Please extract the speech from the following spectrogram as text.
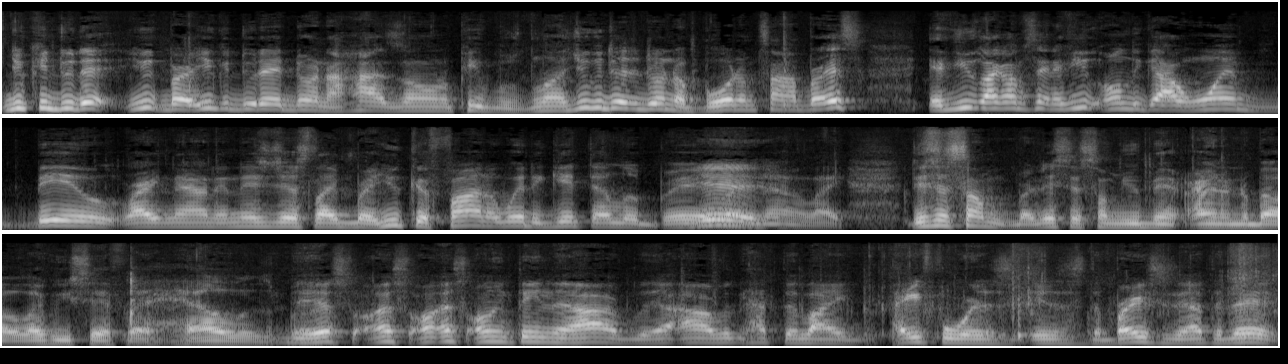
You can do that, you bro. You can do that during the hot zone of people's lunch. You can do it during the boredom time, bro. It's if you like I'm saying, if you only got one bill right now, then it's just like, bro, you could find a way to get that little bread right now. Like this is something, bro. This is something you've been earning about, like we said, for hellas, bro. Yeah, that's, that's that's the only thing that I I really have to like pay for is is the braces. After that,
